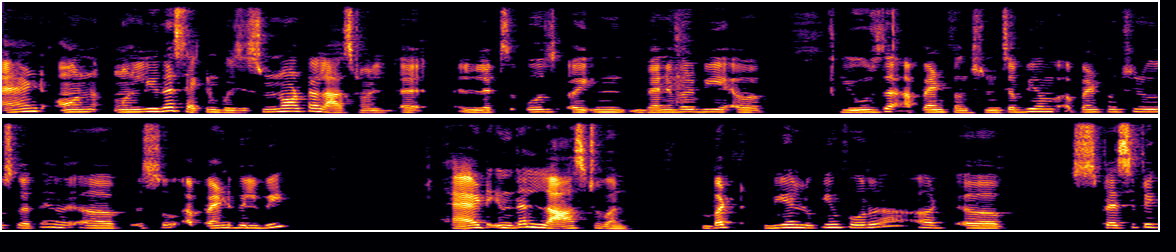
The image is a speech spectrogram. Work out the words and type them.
and on only the second position not the last one uh, let's suppose uh, in whenever we use the append function जब भी हम append function use करते हैं uh, so append will be add in the last one but we are looking for a, a, a specific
